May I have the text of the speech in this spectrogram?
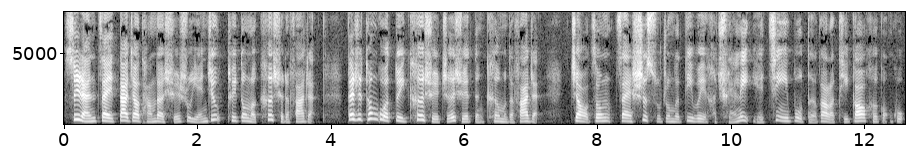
虽然在大教堂的学术研究推动了科学的发展，但是通过对科学、哲学等科目的发展，教宗在世俗中的地位和权力也进一步得到了提高和巩固。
